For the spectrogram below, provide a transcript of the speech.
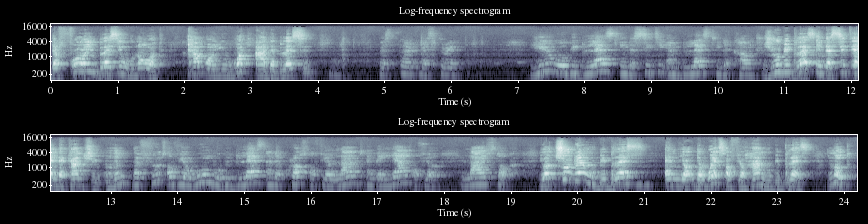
the following blessing will not what? come on you, what are the blessings? Verse, verse 3. You will be blessed in the city and blessed in the country. You will be blessed in the city and the country. Mm-hmm. The fruit of your womb will be blessed, and the crops of your land and the young of your livestock. Your children will be blessed, and your, the works of your hand will be blessed. Note,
